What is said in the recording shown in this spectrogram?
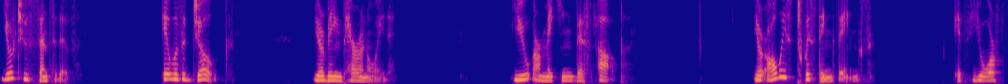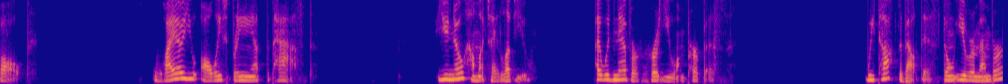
You're too sensitive. It was a joke. You're being paranoid. You are making this up. You're always twisting things. It's your fault. Why are you always bringing up the past? You know how much I love you. I would never hmm. hurt you on purpose. We talked about this, don't you remember?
